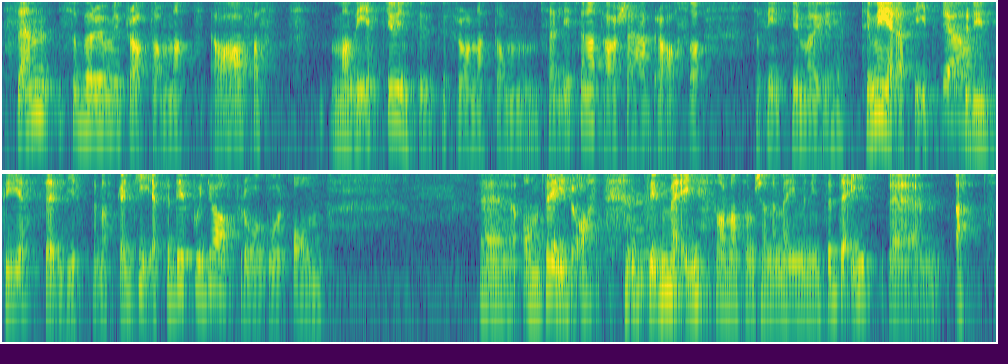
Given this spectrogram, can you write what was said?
Sen så börjar de ju prata om att, ja fast man vet ju inte utifrån att om cellgifterna tar så här bra så, så finns det ju möjlighet till mera tid. Ja. För det är ju det cellgifterna ska ge. För det får jag frågor om eh, om dig då, Mm. till mig, sådana som känner mig men inte dig. Eh, att,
